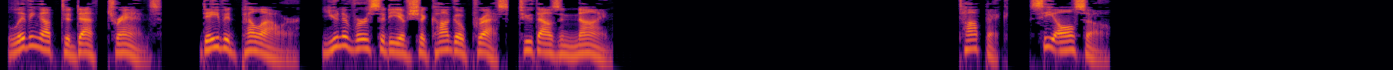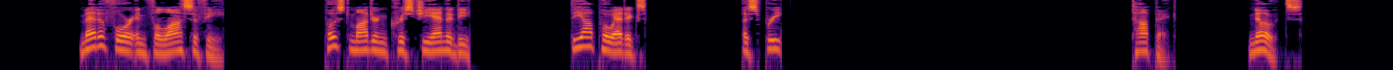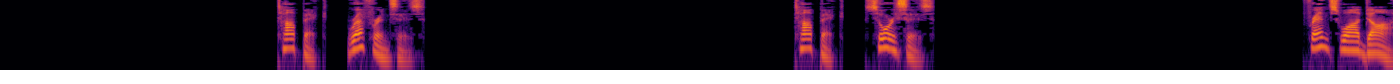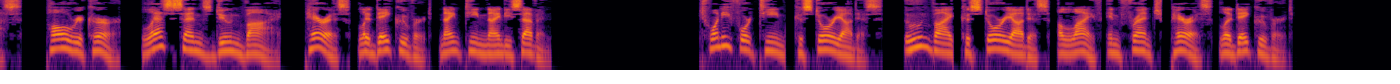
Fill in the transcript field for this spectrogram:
Living Up to Death, trans. David Pellauer. University of Chicago Press, 2009. See also Metaphor in philosophy Postmodern Christianity Theopoetics Esprit. Topic. Notes. Topic. References. Topic. Sources. François Dosse. Paul Ricoeur. Les scènes d'une vie. Paris, La Découverte, 1997. 2014, Castoriadis. Une vie Castoriadis, A Life in French, Paris, La Découverte.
